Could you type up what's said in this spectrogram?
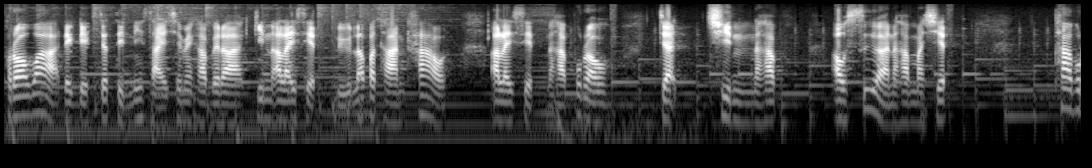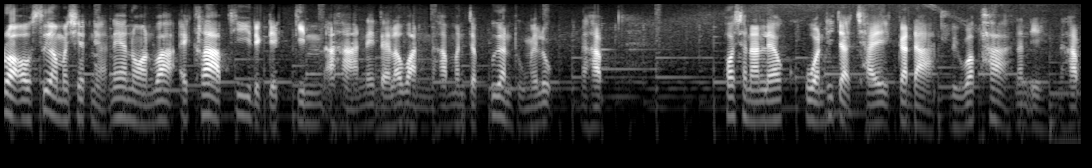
เพราะว่าเด็กๆจะติดนิสัยใช่ไหมครับ เวลากินอะไรเสร็จหรือรับประทานข้าวอะไรเสร็จนะครับ พวกเราจะชินนะครับ เอาเสื้อนะครับมาเช็ด ถ้าพวกเราเอาเสื้อมาเช็ดเนี่ยแน่นอนว่าไอ้คราบที่เด็กๆกินอาหารในแต่ละวันนะครับ มันจะเปื้อนถูกไหมลูกนะครับ เพราะฉะนั้นแล้วควรที่จะใช้กระดาษหรือว่าผ้านั่นเองนะครับ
